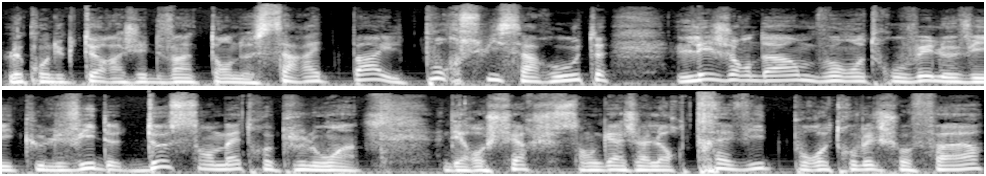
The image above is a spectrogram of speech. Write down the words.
Le conducteur âgé de 20 ans ne s'arrête pas, il poursuit sa route. Les gendarmes vont retrouver le véhicule vide 200 mètres plus loin. Des recherches s'engagent alors très vite pour retrouver le chauffeur.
